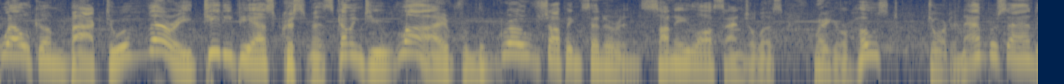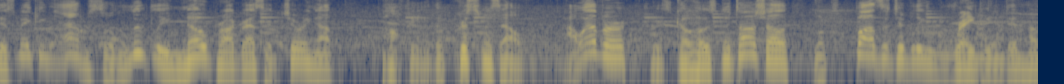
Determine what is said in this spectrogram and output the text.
Welcome back to a very TDPS Christmas, coming to you live from the Grove Shopping Center in sunny Los Angeles, where your host, Jordan Ampersand, is making absolutely no progress at cheering up Puffy, the Christmas elf. However, his co host Natasha looks positively radiant in her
